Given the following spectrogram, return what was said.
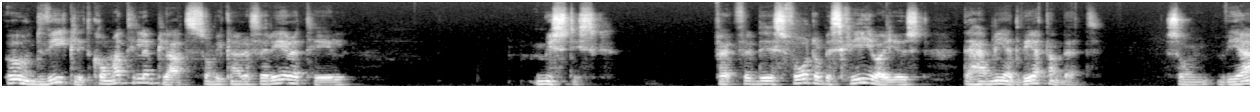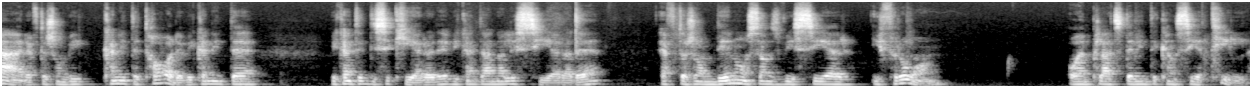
undvikligt komma till en plats som vi kan referera till mystisk. För, för det är svårt att beskriva just det här medvetandet som vi är eftersom vi kan inte ta det, vi kan inte, vi kan inte dissekera det, vi kan inte analysera det eftersom det är någonstans vi ser ifrån och en plats där vi inte kan se till.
